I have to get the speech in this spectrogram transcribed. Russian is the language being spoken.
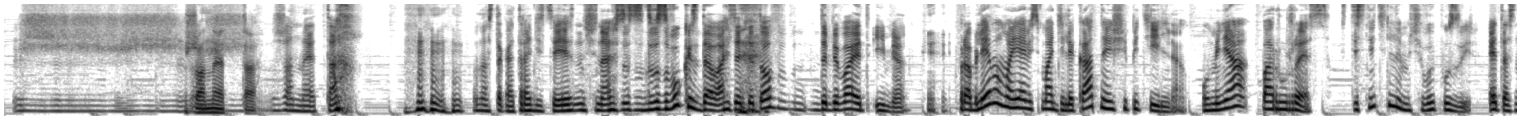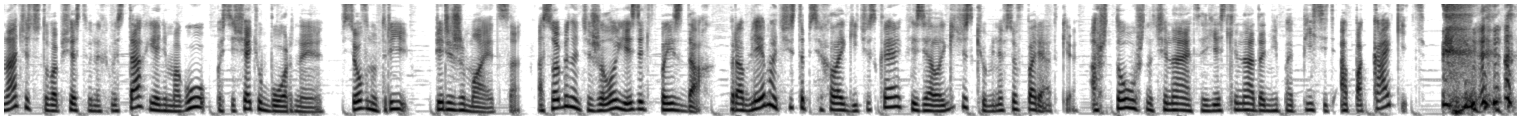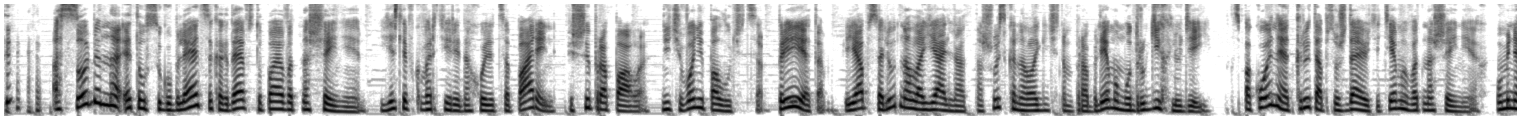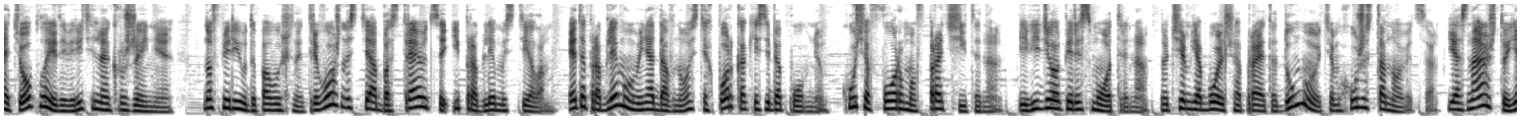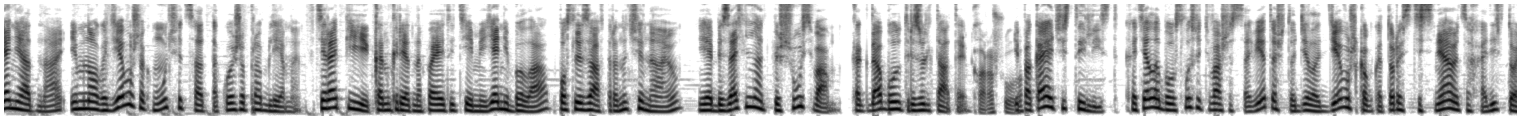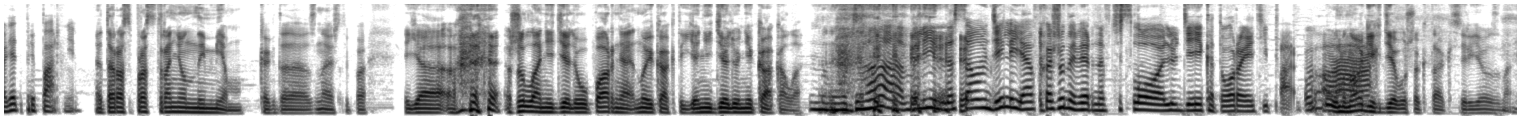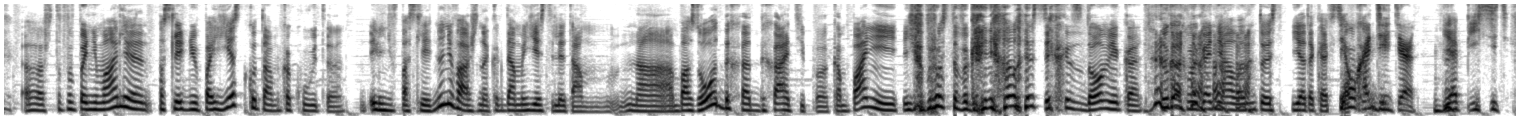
Жанетта. Жанетта. У нас такая традиция. Я начинаю звук издавать, а Титов добивает имя. Проблема моя весьма деликатная и щепетильна. У меня парурез. Стеснительный мочевой пузырь. Это значит, что в общественных местах я не могу посещать уборные. Все внутри пережимается. Особенно тяжело ездить в поездах. Проблема чисто психологическая, физиологически у меня все в порядке. А что уж начинается, если надо не пописить, а покакить? Особенно это усугубляется, когда я вступаю в отношения. Если в квартире находится парень, пиши пропало. Ничего не получится. При этом я абсолютно лояльно отношусь к аналогичным проблемам у других людей. Спокойно и открыто обсуждаю эти темы в отношениях. У меня теплое и доверительное окружение. Но в периоды повышенной тревожности обостряются и проблемы с телом. Эта проблема у меня давно, с тех пор, как я себя помню. Куча форумов прочитана и видео пересмотрено. Но чем я больше про это думаю, тем хуже становится. Я знаю, что я не одна, и много девушек мучается от такой же проблемы. В терапии конкретно по этой теме я не была. Послезавтра начинаю. И обязательно отпишусь вам, когда будут результаты. Хорошо. И пока я чистый лист. Хотела бы услышать ваши советы, что делать девушкам, которые стесняются ходить в туалет при парне. Это распространенный мем, когда, знаешь, типа, я жила неделю у парня, ну и как ты, я неделю не какала. Ну да, блин, на самом деле я вхожу, наверное, в число людей, которые типа... У многих девушек так, серьезно. Чтобы вы понимали, последнюю поездку там какую-то, или не в последнюю, ну неважно, когда мы ездили там на базу отдыха, отдыхать, типа, компании, я просто выгоняла всех из домика. Ну как выгоняла? Ну то есть я такая, все уходите, я писить.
